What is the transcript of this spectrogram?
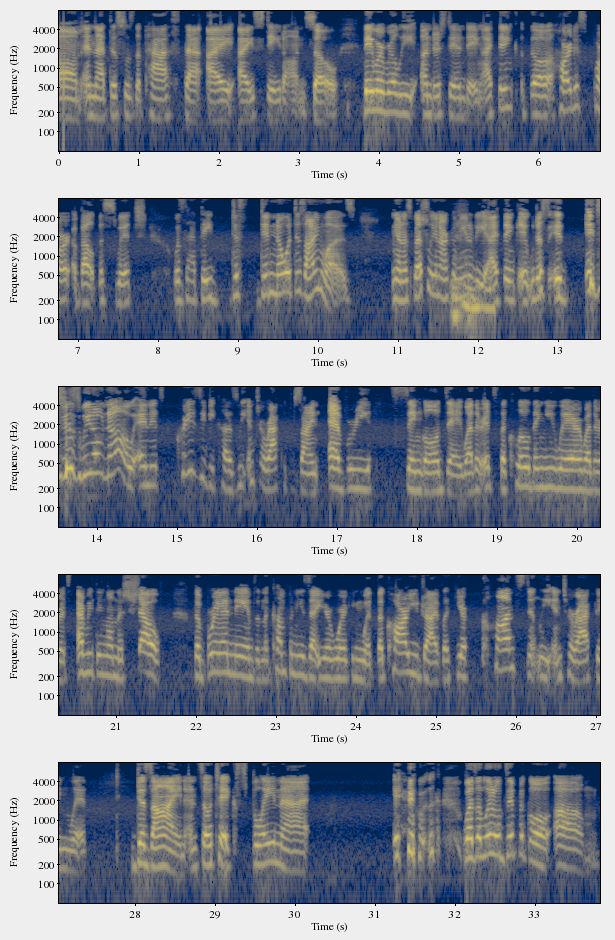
Um, and that this was the path that I, I stayed on. So they were really understanding. I think the hardest part about the switch was that they just didn't know what design was. And especially in our community. I think it just it it's just we don't know. And it's crazy because we interact with design every single day, whether it's the clothing you wear, whether it's everything on the shelf, the brand names and the companies that you're working with, the car you drive, like you're constantly interacting with design. And so to explain that it was a little difficult. Um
